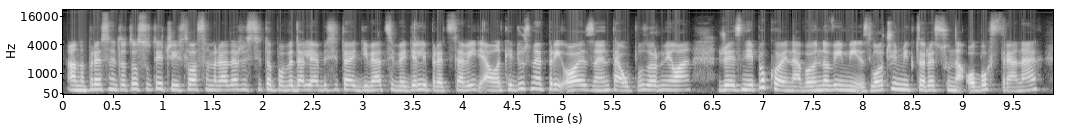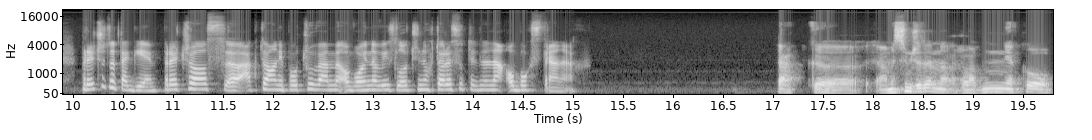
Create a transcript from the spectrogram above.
Áno, presne toto sú tie čísla. Som rada, že ste to povedali, aby si to aj diváci vedeli predstaviť. Ale keď už sme pri OSN, tá upozornila, že je znepokojená vojnovými zločinmi, ktoré sú na oboch stranách. Prečo to tak je? Prečo aktuálne počúvame o vojnových zločinoch, ktoré sú teda na oboch stranách? Tak eh, já myslím, že ten hlavní jako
